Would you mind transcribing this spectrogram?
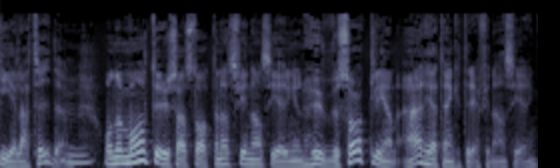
hela tiden. Mm. Och normalt är det så att staternas finansiering huvudsakligen är helt enkelt refinansiering.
